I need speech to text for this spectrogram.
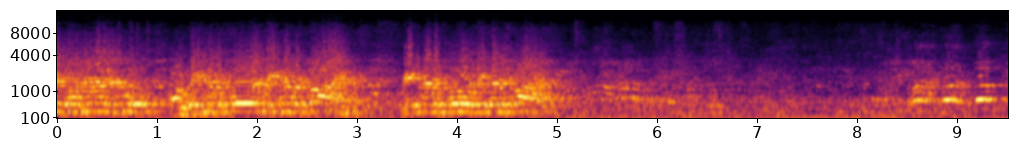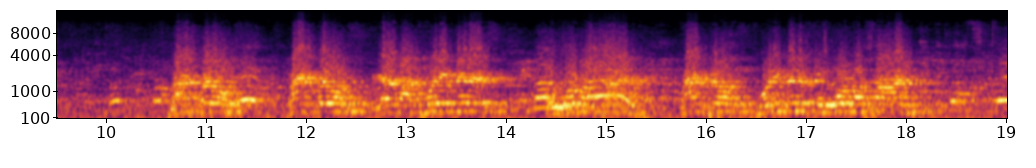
Going on in uh, ring number four and ring number five. Ring number four, ring number five. Black belt, black belt, we got about twenty minutes for warm-up time. Black belt, twenty minutes for warm-up time.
